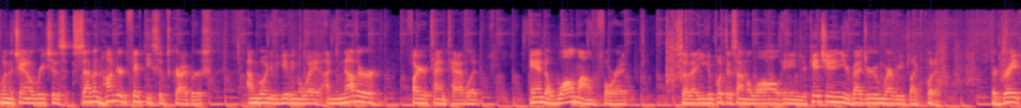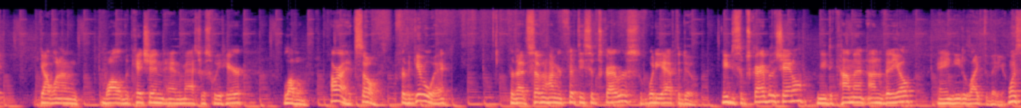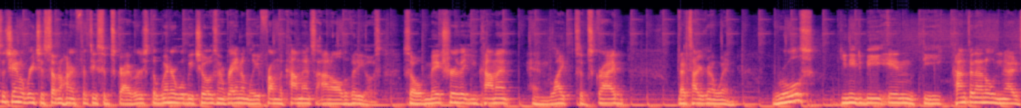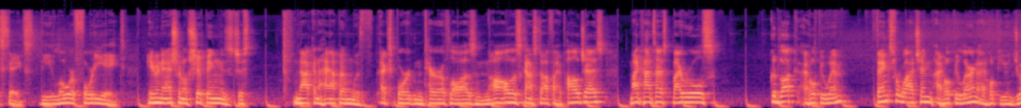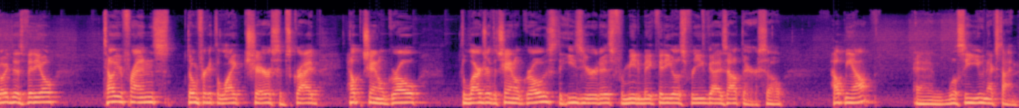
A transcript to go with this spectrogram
when the channel reaches 750 subscribers, I'm going to be giving away another Fire 10 tablet and a wall mount for it so that you can put this on the wall in your kitchen, your bedroom, wherever you'd like to put it. They're great. Got one on the wall of the kitchen and the master suite here. Love them. All right, so for the giveaway, for that 750 subscribers, what do you have to do? Need to subscribe to the channel, need to comment on the video, and you need to like the video. Once the channel reaches 750 subscribers, the winner will be chosen randomly from the comments on all the videos. So make sure that you comment and like, subscribe. That's how you're to win. Rules you need to be in the continental United States, the lower 48. International shipping is just not to happen with export and tariff laws and all this kind of stuff. I apologize. My contest, my rules. Good luck. I hope you win. Thanks for watching. I hope you learned. I hope you enjoyed this video. Tell your friends. Don't forget to like, share, subscribe, help channel grow the larger the channel grows, the easier it is for me to make videos for you guys out there. So help me out, and we'll see you next time.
